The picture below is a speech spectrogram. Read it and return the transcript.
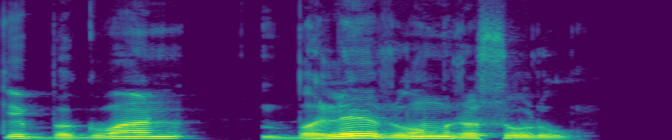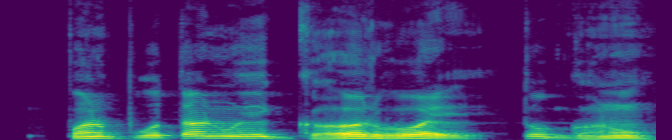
કે ભગવાન ભલે રૂમ રસોડું, પણ પોતાનું એક ઘર હોય તો ઘણું.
